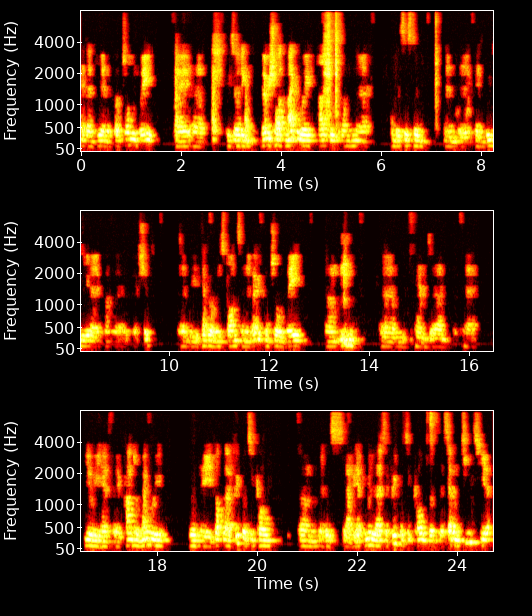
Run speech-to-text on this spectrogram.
pattern here in a controlled way by uh, exerting very short microwave pulses on, on the system and can really shift the temporal response in a very controlled way. Um, um, and here we have a quantum memory with a Doppler frequency comb. Um, that is, yeah, we have realized a frequency comb with the 17th here,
